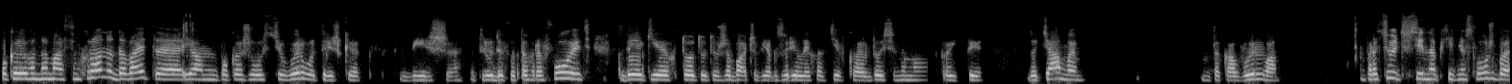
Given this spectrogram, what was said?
поки його немає синхрону, давайте я вам покажу ось цю вирву трішки більше. От люди фотографують. Деякі, хто тут вже бачив, як згоріла їх автівка, досі не можуть прийти до тями. Така вирва. Працюють всі необхідні служби.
